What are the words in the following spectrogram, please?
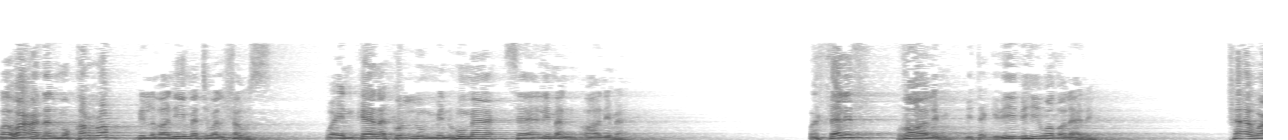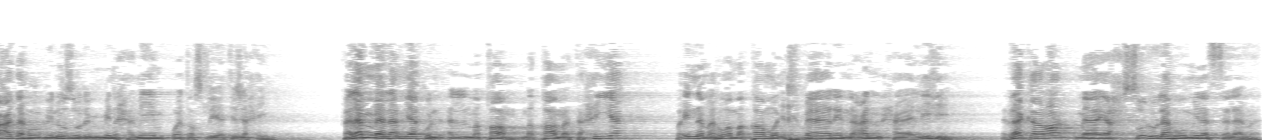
ووعد المقرب بالغنيمة والفوز وإن كان كل منهما سالما غانما. والثالث ظالم بتكذيبه وضلاله فأوعده بنزل من حميم وتصلية جحيم. فلما لم يكن المقام مقام تحية وإنما هو مقام إخبار عن حاله ذكر ما يحصل له من السلامة.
